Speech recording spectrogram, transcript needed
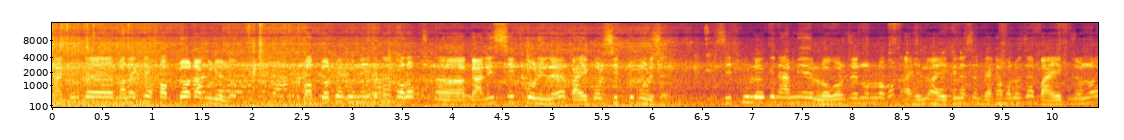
থাকোঁতে মানে কি শব্দ এটা শুনিলোঁ। শব্দটো শুনি কিনে আহ, গাড়ীৰ ছিট পৰিলে বাইকৰ ছিটটো পৰিছে। ছিটটো লৈ কিনে আমি লগৰজনৰ লগত আহিলোঁ আহি কিনে দেখা পালোঁ যে বাইকজনৰ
